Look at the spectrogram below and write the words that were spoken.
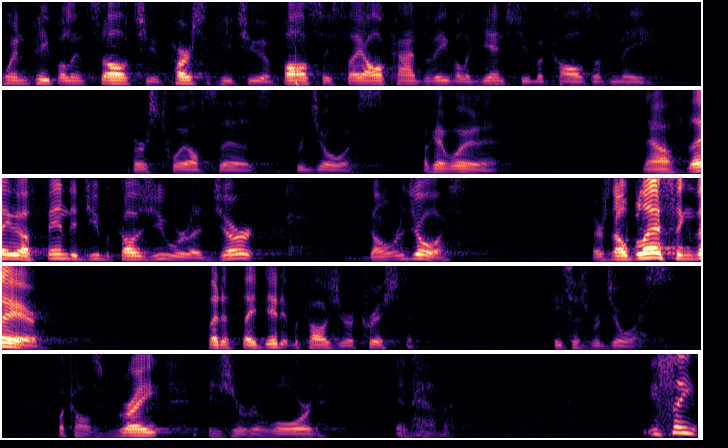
when people insult you, persecute you, and falsely say all kinds of evil against you because of me. Verse 12 says, Rejoice. Okay, wait a minute. Now, if they offended you because you were a jerk, don't rejoice. There's no blessing there. But if they did it because you're a Christian, he says, Rejoice, because great is your reward in heaven. You see,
